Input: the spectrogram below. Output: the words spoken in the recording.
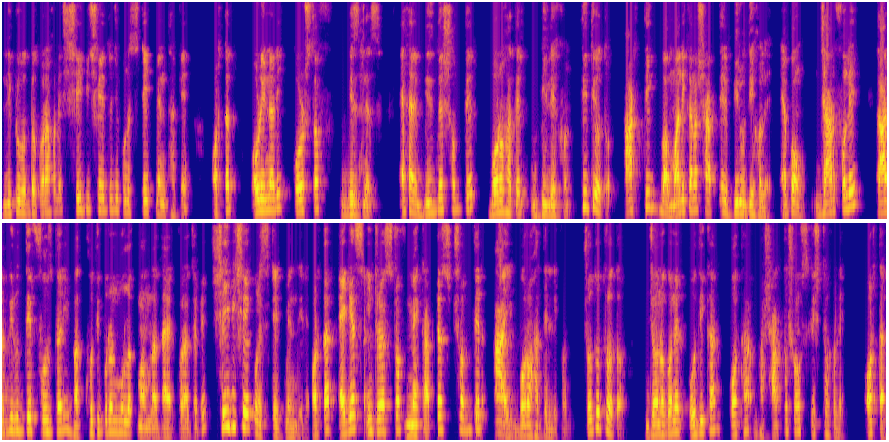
লিপিবদ্ধ করা হলে সেই বিষয়ে যদি কোনো স্টেটমেন্ট থাকে, অর্থাৎ অর্ডিনারি কোর্স অফ বিজনেস এখানে বিজনেস শব্দের বড় হাতের বিলেখন। তৃতীয়ত, আর্থিক বা মালিকানা স্বার্থের বিরোধী হলে এবং যার ফলে তার বিরুদ্ধে ফৌজদারি বা ক্ষতিপূরণমূলক মামলা দায়ের করা যাবে, সেই বিষয়ে কোন স্টেটমেন্ট দিলে। অর্থাৎ এগেস্ট ইন্টারেস্ট অফ মেকার শব্দের আয় বড় হাতের লিখন। চতুর্থত, জনগণের অধিকার, কথা বা স্বার্থ সংশ্লিষ্ট হলে অর্থাৎ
